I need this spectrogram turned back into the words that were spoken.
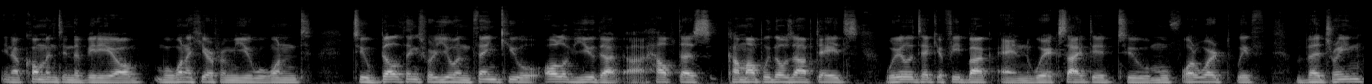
you know, comment in the video. We want to hear from you. We want to build things for you and thank you all of you that uh, helped us come up with those updates we really take your feedback and we're excited to move forward with the dream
